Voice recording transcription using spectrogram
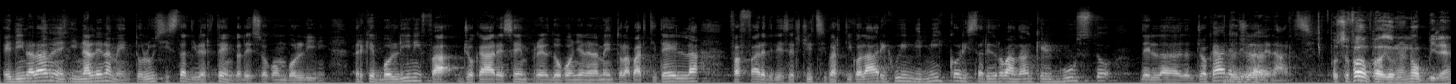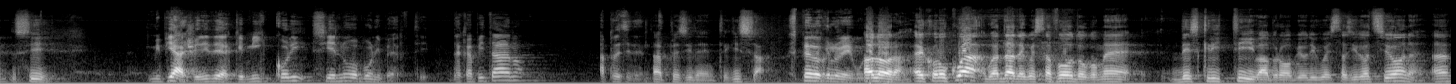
ed in allenamento lui si sta divertendo adesso con Bollini perché Bollini fa giocare sempre dopo ogni allenamento la partitella, fa fare degli esercizi particolari, quindi Miccoli sta ritrovando anche il gusto del giocare e dell'allenarsi. Posso fare un paragone nobile? Sì. Mi piace l'idea che Miccoli sia il nuovo Boniperti, da capitano a presidente. Al presidente, chissà. Spero che lo emuli. Allora, eccolo qua, guardate questa foto com'è descrittiva proprio di questa situazione, eh?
